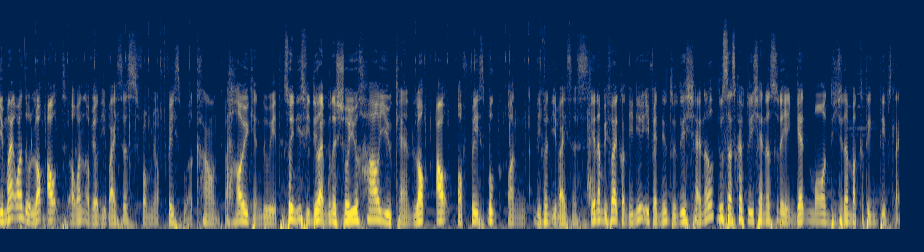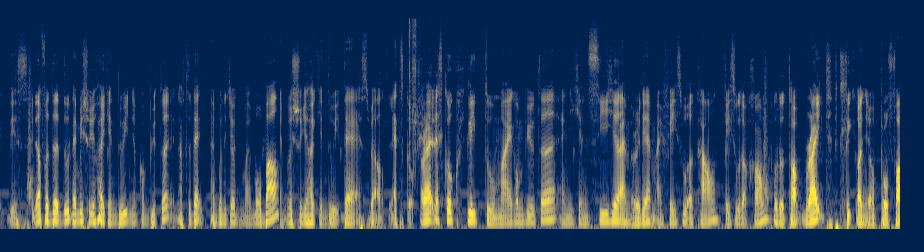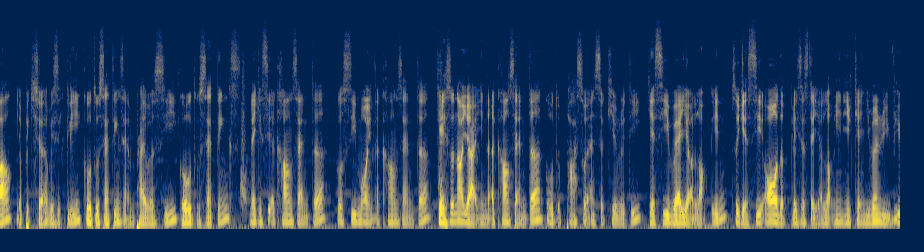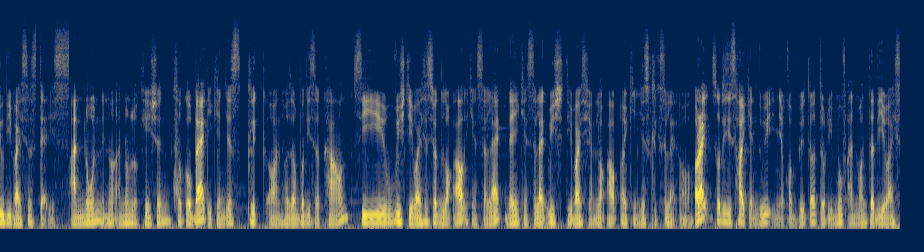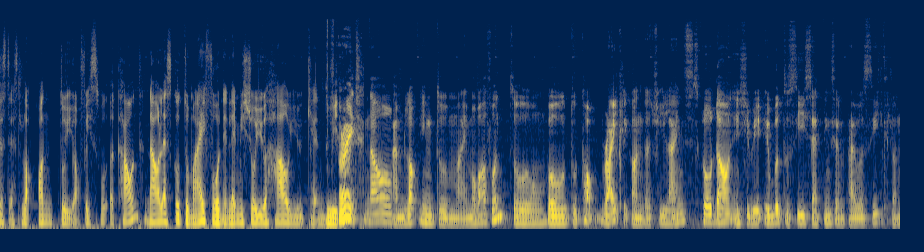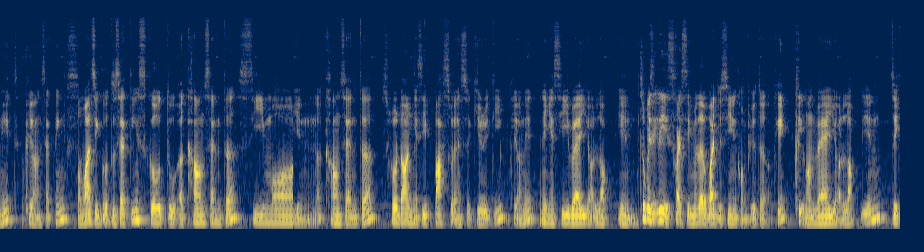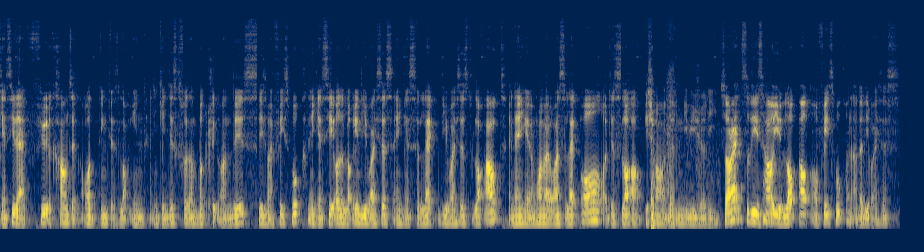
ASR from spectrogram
You might want to log out one of your devices from your Facebook account, but how you can do it. So in this video, I'm going to show you how you can log out of Facebook on different devices. And now before I continue, if you're new to this channel, do subscribe to this channel so that you can get more digital marketing tips like this. Without further ado, let me show you how you can do it in your computer. And after that, I'm going to jump to my mobile. I'm going to show you how you can do it there as well. Let's go. All right, let's go quickly to my computer and you can see here, I'm already at my Facebook account, facebook.com. Go to top right, click on your profile, your picture basically. Go to settings and privacy. Go to settings. Then you can see account center. Go see more in account center. Okay, so now you are in the account center. Go to password and security. You can see where you're logged in. So you can see all the places that you're logged in. You can even review devices that is unknown, you know, unknown location. So go back. You can just click on, for example, this account. See which devices you want to log out. You can select. Then you can select which device you can log out or you can just click select all. Alright, so this is how you can do it in your computer to remove unwanted devices that's logged onto your Facebook account. Now let's go to my phone and let me show you how you can do it. Alright, now I'm logged into my mobile phone. So go to top right, click on the three lines, scroll down and you should be able to see settings and privacy. Click on it, click on settings. And once you go to settings, go to account center, see more in account center. Scroll down, you can see password and security. Click on it, and you can see where you're logged in. So basically it's quite similar to what you see in computer, okay? Click on where you're logged in. So you can see that a few accounts and all the things that's logged in. And you can just, for example, click on this. This is my Facebook. Then you can see all the login devices and you can select devices to log out. And then you can one by one select all or just log out each one of them individually. So alright, so this is how you log out of Facebook on other devices.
